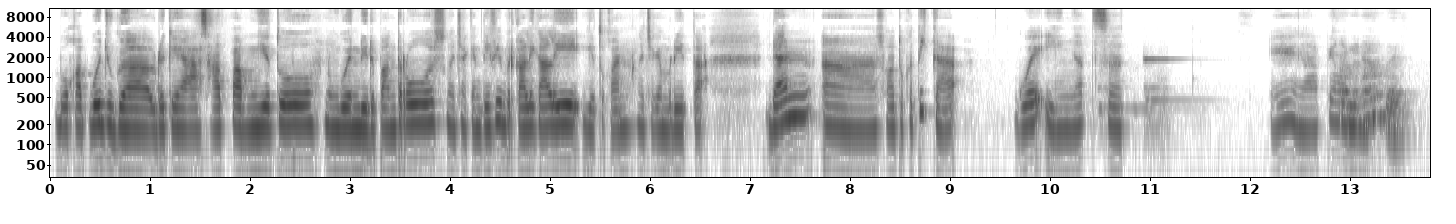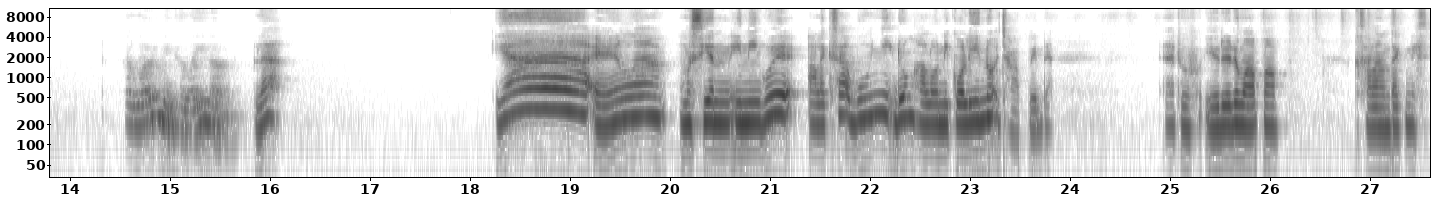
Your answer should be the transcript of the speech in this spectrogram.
bokap gue juga udah kayak satpam gitu nungguin di depan terus ngecekin TV berkali-kali gitu kan ngecekin berita. Dan uh, suatu ketika gue inget set eh ngapain lagi? Nih Hello lah. Ya elah mesin ini gue Alexa bunyi dong. Halo Nicolino. Capek dah. Aduh yaudah udah maaf maaf. Kesalahan teknis.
